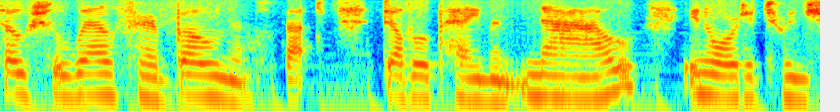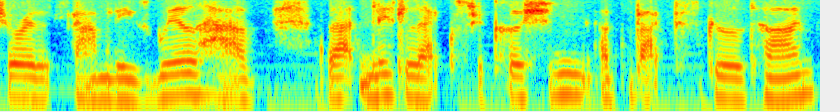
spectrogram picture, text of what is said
social welfare bonus, that double payment now, in order to ensure that families will have that little extra cushion at the back to school time.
